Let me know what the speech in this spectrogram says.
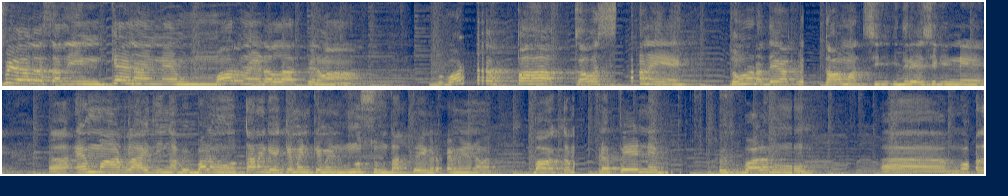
ෆියල සතින් කේනයින් මරණයට ලත් වෙනවා. වට පහක් අවස්ථානයේ තුනට දෙකක් තවමත් ඉදිරියේ සිටින්නේ එම්මාර්ලා ඉතින් අපි බලමු තරගේ කෙමෙන් කෙමෙන් උණුස්සුම් තත්ත්වයකට පැමිණෙනව බවක් තමට පේන්නේ. බලමු මොකද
